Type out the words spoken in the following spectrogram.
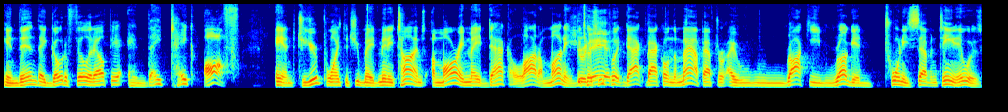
And then they go to Philadelphia and they take off. And to your point that you made many times, Amari made Dak a lot of money Sure because he put Dak back on the map after a rocky, rugged 2017. It was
